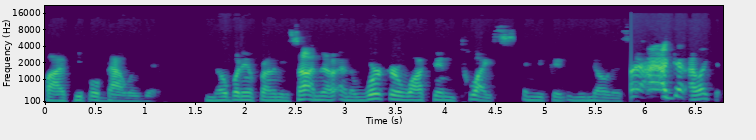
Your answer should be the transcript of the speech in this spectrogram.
five people. That was it. Nobody in front of me. So, and, a, and a worker walked in twice, and you could you notice. I, I get. I like it,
